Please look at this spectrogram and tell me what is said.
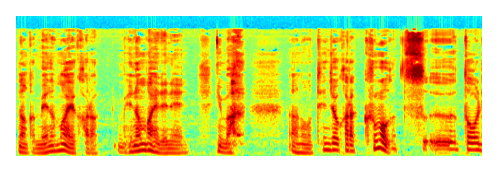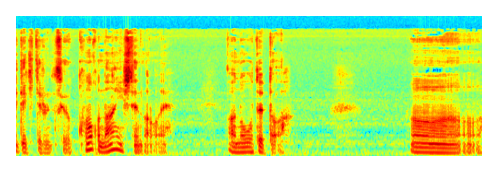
ー、なんか目の前から目の前でね今 あの天井から雲がずーっと降りてきてるんですけどこの子何してんだろうね。あ登ってったわうーん。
